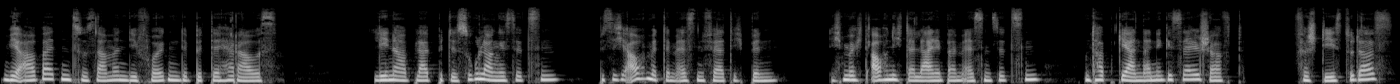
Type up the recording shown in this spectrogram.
Wir arbeiten zusammen die folgende Bitte heraus. Lena, bleib bitte so lange sitzen, bis ich auch mit dem Essen fertig bin. Ich möchte auch nicht alleine beim Essen sitzen und hab gern deine Gesellschaft. Verstehst du das?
